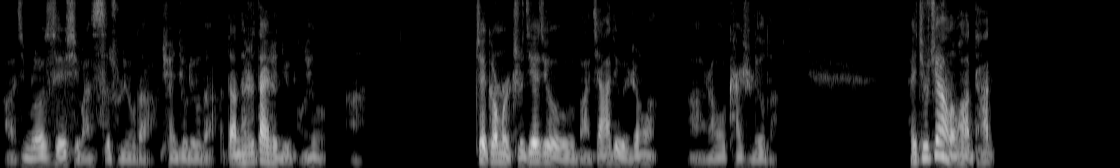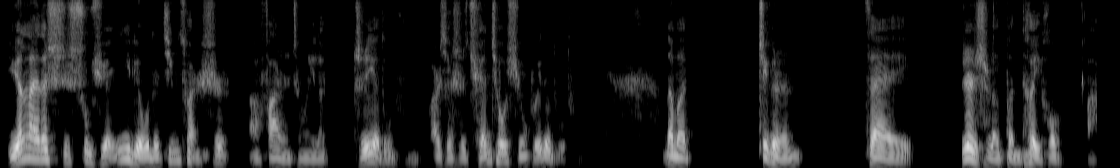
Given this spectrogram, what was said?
啊，吉姆罗杰斯也喜欢四处溜达，全球溜达，但他是带着女朋友啊，这哥们儿直接就把家就给扔了啊，然后开始溜达，哎，就这样的话，他原来的是数学一流的精算师啊，发展成为了职业赌徒，而且是全球巡回的赌徒，那么。这个人，在认识了本特以后啊，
